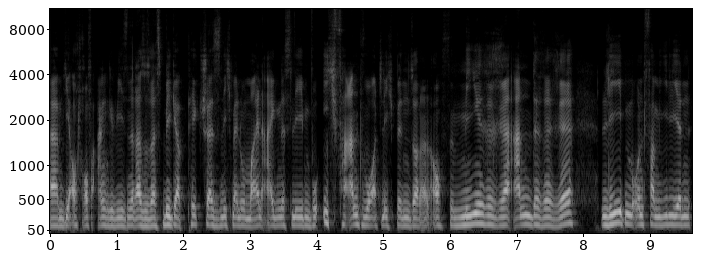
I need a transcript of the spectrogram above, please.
ähm, die auch darauf angewiesen sind. Also das Bigger Picture ist nicht mehr nur mein eigenes Leben, wo ich verantwortlich bin, sondern auch für mehrere andere Leben und Familien,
